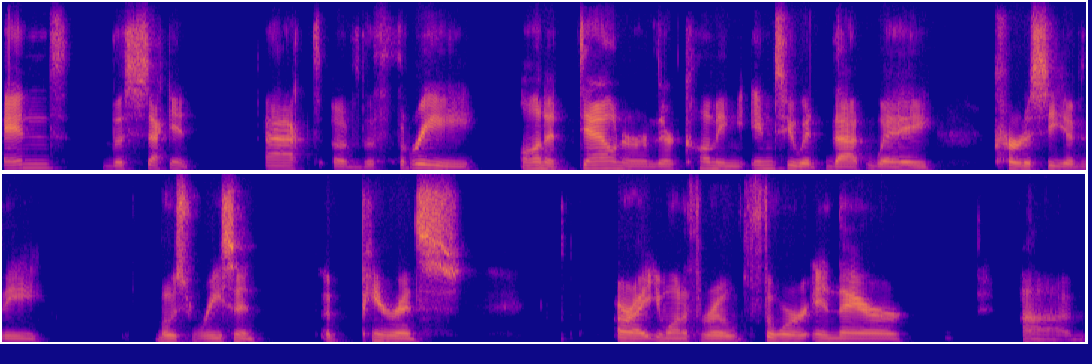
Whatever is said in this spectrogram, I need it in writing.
end the second act of the three on a downer, they're coming into it that way, courtesy of the most recent appearance all right, you want to throw Thor in there, um,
